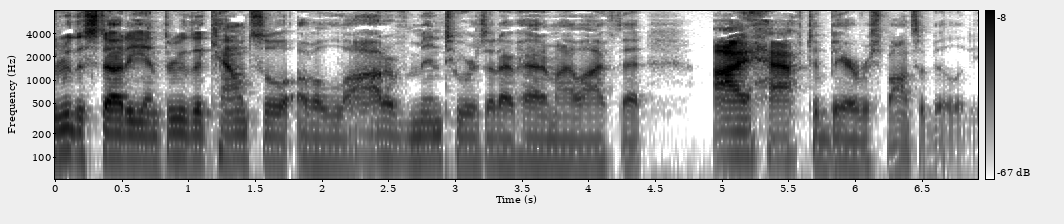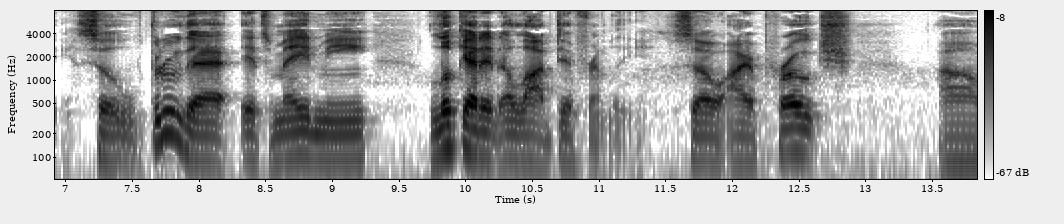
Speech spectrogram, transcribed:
through the study and through the counsel of a lot of mentors that I've had in my life that I have to bear responsibility. So through that, it's made me look at it a lot differently. So I approach uh,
